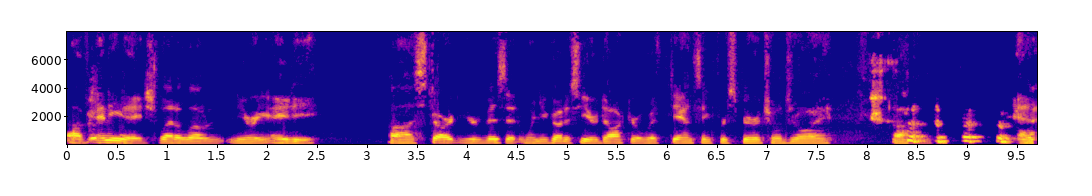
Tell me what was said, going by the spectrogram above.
of any age, let alone nearing 80, uh, start your visit when you go to see your doctor with dancing for spiritual joy. Um, and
